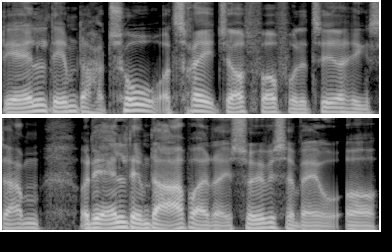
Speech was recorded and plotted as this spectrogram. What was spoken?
det er alle dem, der har to og tre jobs for at få det til at hænge sammen, og det er alle dem, der arbejder i serviceerhverv og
